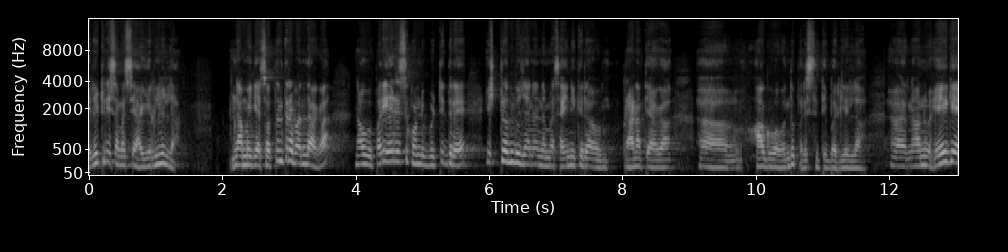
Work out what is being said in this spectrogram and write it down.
ಮಿಲಿಟರಿ ಸಮಸ್ಯೆ ಆಗಿರಲಿಲ್ಲ. ನಮಗೆ ಸ್ವತಂತ್ರ ಬಂದಾಗ ನಾವು ಪರಿಹರಿಸಿಕೊಂಡು ಬಿಟ್ಟಿದ್ದರೆ ಇಷ್ಟೊಂದು ಜನ ನಮ್ಮ ಸೈನಿಕರ ಪ್ರಾಣತ್ಯಾಗ ಆಗುವ ಒಂದು ಪರಿಸ್ಥಿತಿ ಬರಲಿಲ್ಲ. ನಾನು ಹೇಗೆ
